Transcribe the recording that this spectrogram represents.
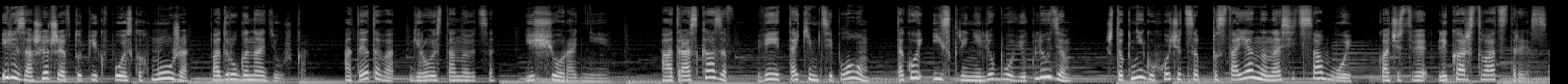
или зашедшая в тупик в поисках мужа подруга Надюшка. От этого герой становится еще роднее. А от рассказов веет таким теплом, такой искренней любовью к людям, что книгу хочется постоянно носить с собой в качестве лекарства от стресса.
